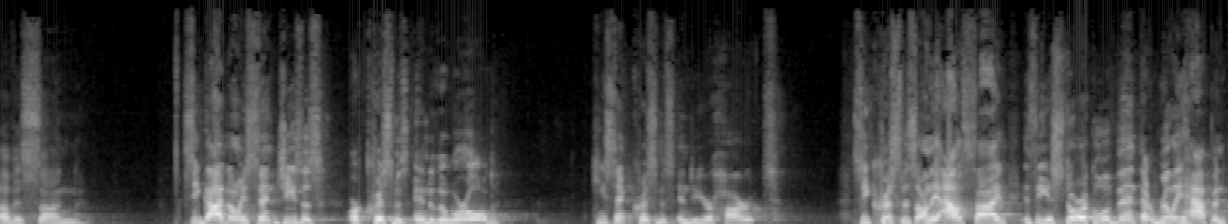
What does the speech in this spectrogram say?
of his Son. See, God not only sent Jesus or Christmas into the world, he sent Christmas into your heart. See, Christmas on the outside is the historical event that really happened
